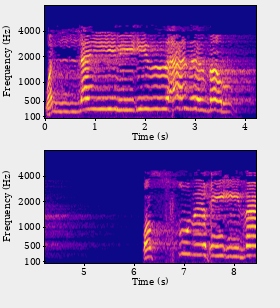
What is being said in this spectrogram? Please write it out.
والليل إذ أدبر والصبح إذا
